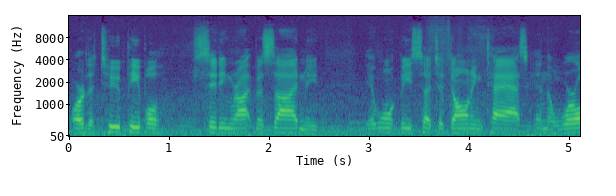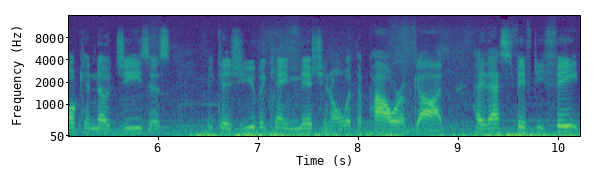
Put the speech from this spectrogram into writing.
or the two people sitting right beside me, it won't be such a daunting task, and the world can know Jesus because you became missional with the power of God. Hey, that's 50 feet.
